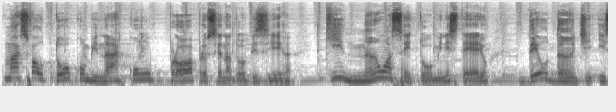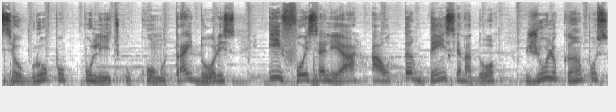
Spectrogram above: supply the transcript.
Mas faltou combinar com o próprio senador Bezerra, que não aceitou o ministério, deu Dante e seu grupo político como traidores e foi se aliar ao também senador Júlio Campos,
